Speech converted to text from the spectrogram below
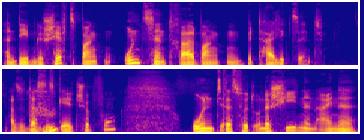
an dem Geschäftsbanken und Zentralbanken beteiligt sind. Also das mhm. ist Geldschöpfung. Und das wird unterschieden in eine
